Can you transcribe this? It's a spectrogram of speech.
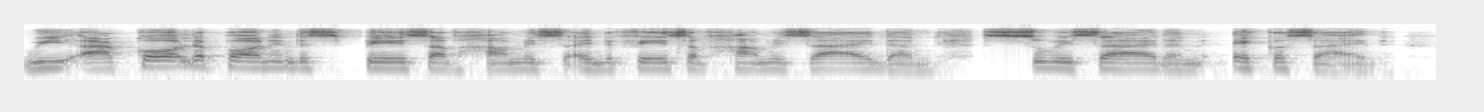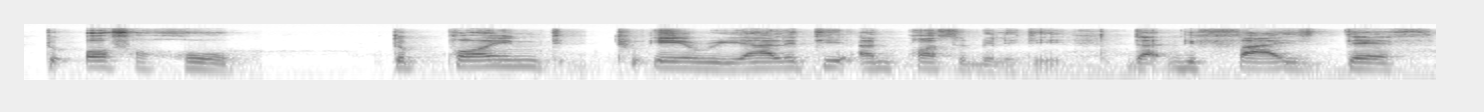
we are called upon in the space of homicide, in the face of homicide and suicide and ecocide to offer hope, to point to a reality and possibility that defies death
